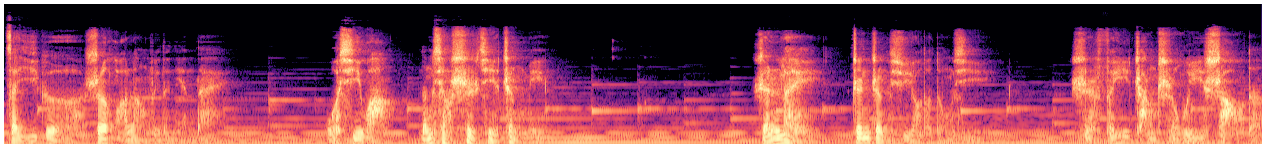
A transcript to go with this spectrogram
在一个奢华浪费的年代，我希望。能向世界证明，人类真正需要的东西是非常之微少的。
